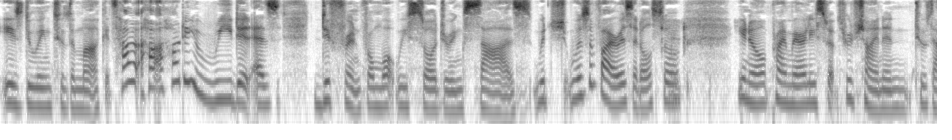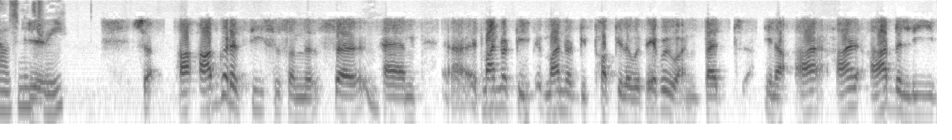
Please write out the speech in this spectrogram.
is doing to the markets? How, how, how do you read it as different from what we saw during SARS, which was a virus that also, you know, primarily swept through China in 2003? Yeah. I've got a thesis on this. So um, uh, it might not be it might not be popular with everyone, but you know I I, I believe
